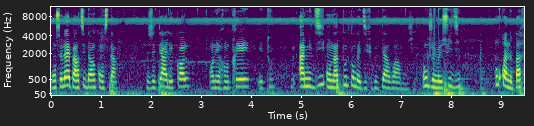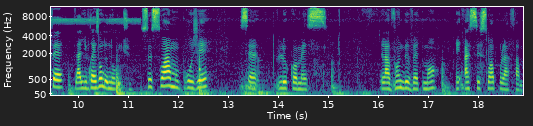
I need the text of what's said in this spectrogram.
Bon, cela est parti d'un constat. J'étais à l'école, on est rentré et tout. À midi, on a tout le temps des difficultés à avoir à manger. Donc je me suis dit, pourquoi ne pas faire la livraison de nourriture? Ce soir, mon projet, c'est le commerce, la vente de vêtements et accessoires pour la femme.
